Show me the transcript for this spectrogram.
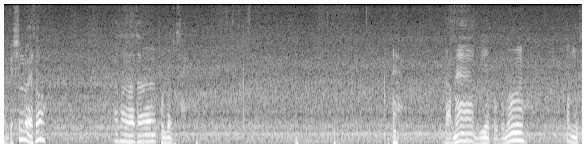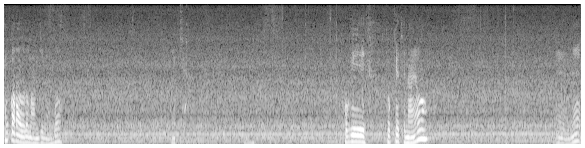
이렇게 실로 해서 살살살살 돌려주세요. 그 다음에 위에 부분을 좀 손가락으로 만지면서 이렇게 보기 좋게 되나요? 네.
